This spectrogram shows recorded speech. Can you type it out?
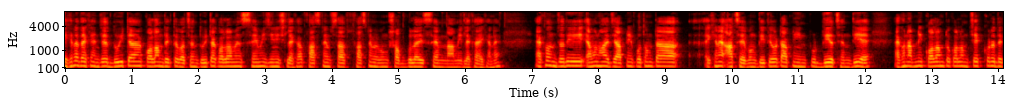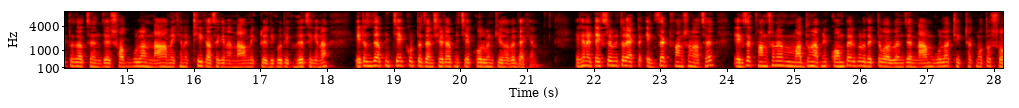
এখানে দেখেন যে দুইটা কলাম দেখতে পাচ্ছেন। দুইটা কলামে সেমই জিনিস লেখা ফার্স্ট নেম ফার্স্ট নেম এবং সবগুলাই সেম নামই লেখা এখানে। এখন যদি এমন হয় যে আপনি প্রথমটা এখানে আছে এবং দ্বিতীয়টা আপনি ইনপুট দিয়েছেন, দিয়ে এখন আপনি কলাম টু কলাম চেক করে দেখতে যাচ্ছেন যে সবগুলার নাম এখানে ঠিক আছে কিনা, নাম একটু এদিক ওদিক হয়েছে কিনা। এটা যদি আপনি চেক করতে চান, সেটা আপনি চেক করবেন কীভাবে দেখেন। এখানে টেক্সটের ভিতরে একটা এক্সাক্ট ফাংশন আছে। এক্সাক্ট ফাংশনের মাধ্যমে আপনি কম্পেয়ার করে দেখতে পারবেন যে নামগুলা ঠিকঠাক মতো শো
